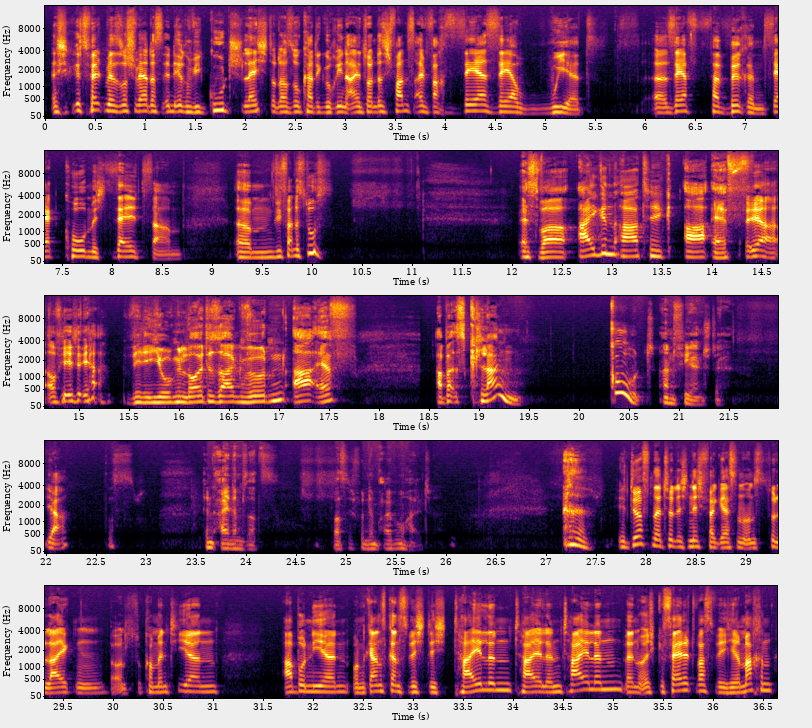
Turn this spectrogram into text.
Ich, es fällt mir so schwer, das in irgendwie gut, schlecht oder so Kategorien einzuordnen. Ich fand es einfach sehr, sehr weird. Äh, sehr verwirrend, sehr komisch, seltsam. Ähm, wie fandest du's? Es war eigenartig AF. Ja, auf jeden Fall. Ja. Wie die jungen Leute sagen würden, AF. Aber es klang gut an vielen Stellen. Ja. Das in einem Satz, was ich von dem Album halte. Ihr dürft natürlich nicht vergessen, uns zu liken, bei uns zu kommentieren, abonnieren und ganz, ganz wichtig, teilen, teilen, teilen. Wenn euch gefällt, was wir hier machen,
